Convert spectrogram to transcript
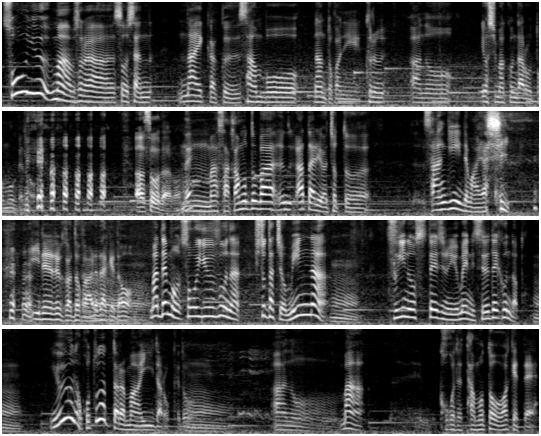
そういうまあそれはそうしたら内閣参謀なんとかに来るあの吉間君だろうと思うけど、あそうだろうね、うん、まあ坂本ばあたりはちょっと参議院でも怪しい。入れるかどうかあれだけど。まあでもそういうふうな人たちをみんなうん。次のステージの夢に連れていくんだと。うん。いうようなことだったらまあいいだろうけど、うん。あのまあここでたもとを分けて、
